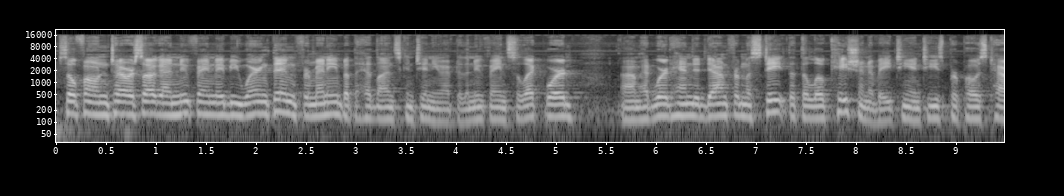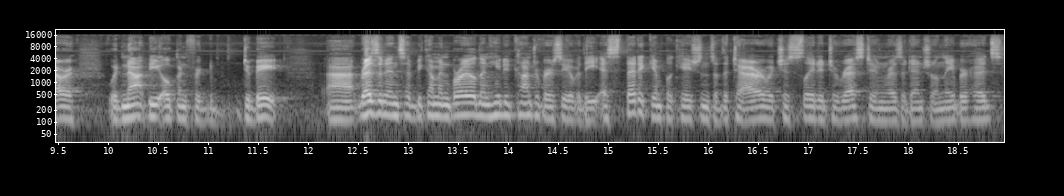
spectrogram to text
Cell phone tower saga in Newfane may be wearing thin for many, but the headlines continue after the Newfane Select Board um, had word handed down from the state that the location of AT&T's proposed tower would not be open for d- debate. Uh, residents have become embroiled in heated controversy over the aesthetic implications of the tower, which is slated to rest in residential neighborhoods,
